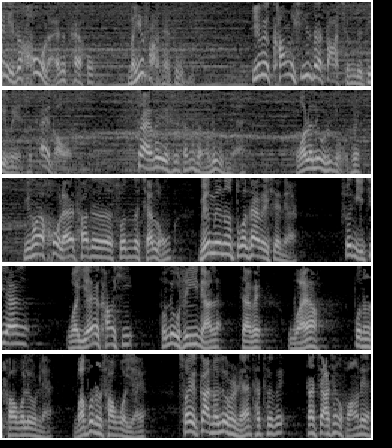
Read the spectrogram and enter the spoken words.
以你这后来的太后没法再住进去，因为康熙在大清的地位是太高了，在位是整整六十年，活了六十九岁。你看后来他的孙子乾隆明明能多在位些年，说你既然我爷爷康熙都六十一年了在位，我呀不能超过六十年，我不能超过我爷爷，所以干到六十年他退位，让嘉庆皇帝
